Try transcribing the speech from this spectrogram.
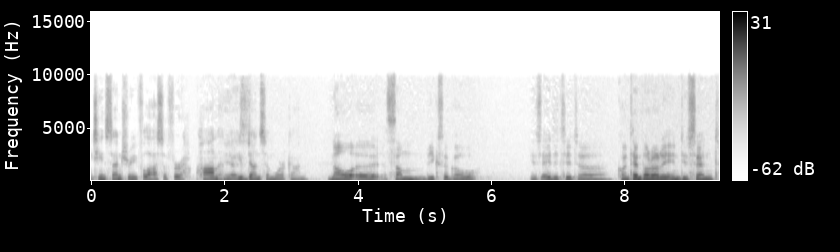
18th century philosopher Hamann. Yes. You've done some work on. Now, uh, some weeks ago, is edited uh, Contemporary in Dissent,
